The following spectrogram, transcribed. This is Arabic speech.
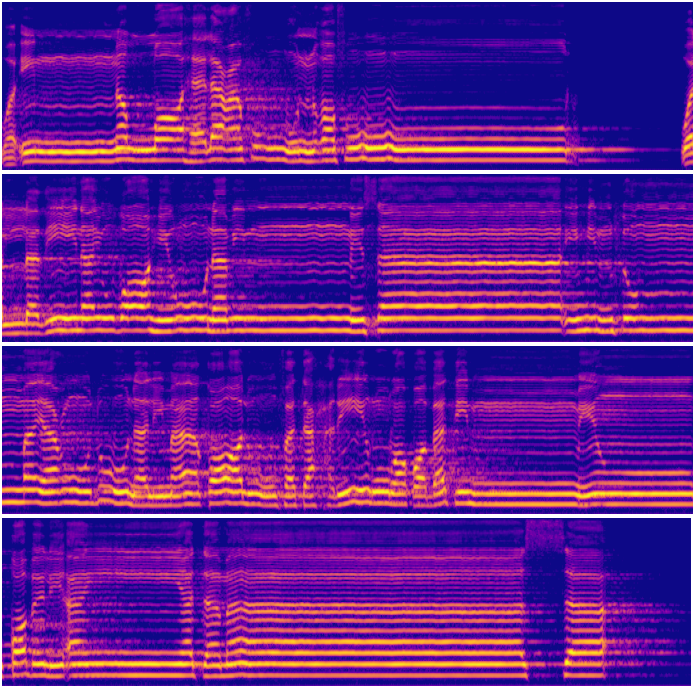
وان الله لعفو غفور. والذين يظاهرون من نسائهم ثم يعودون لما قالوا فتحرير رقبه من قبل ان يتماسا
